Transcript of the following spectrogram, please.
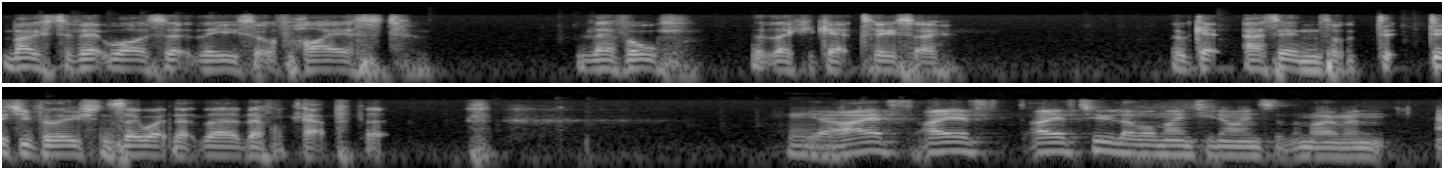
most of it was at the sort of highest level that they could get to. So they'll get as in sort of di- Digivolutions, they weren't at their level cap, but Hmm. Yeah, I have I have I have two level 99s at the moment. Uh,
